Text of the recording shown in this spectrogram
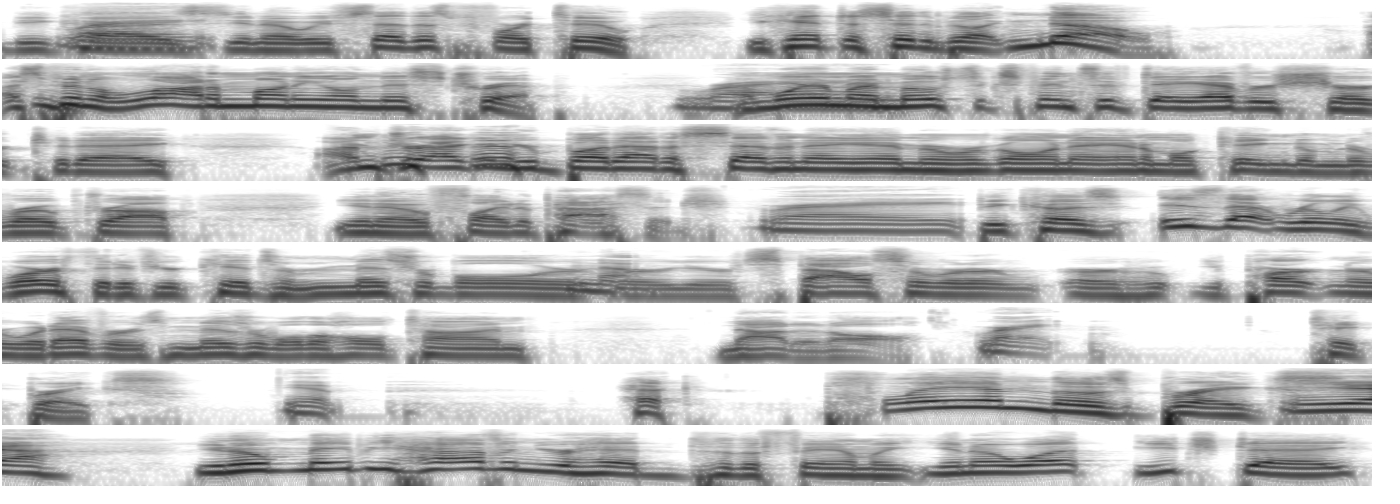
because Right. you know we've said this before too. You can't just sit and be like, no, I spent a lot of money on this trip. Right. I'm wearing my most expensive day ever shirt today. I'm dragging your butt out of 7 a.m. and we're going to Animal Kingdom to rope drop, you know, flight of passage. Right. Because is that really worth it if your kids are miserable or, No. or your spouse or, whatever, or your partner or whatever is miserable the whole time? Not at all. Right. Take breaks. Yep. Heck, plan those breaks. Yeah. You know, maybe have in your head to the family, you know what? Each day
